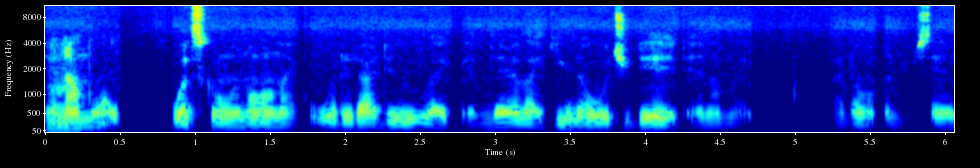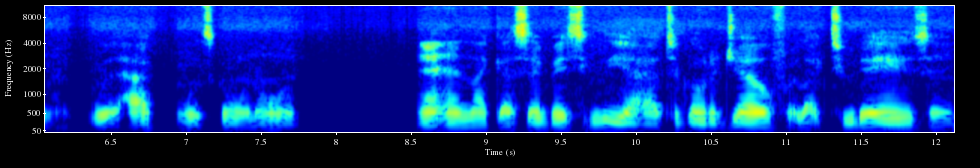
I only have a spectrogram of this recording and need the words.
and I'm like what's going on? Like, what did I do? Like, and they're like, you know what you did, and I'm like, I don't understand. Like, what happened? What's going on? And like I said, basically, I had to go to jail for like two days, and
